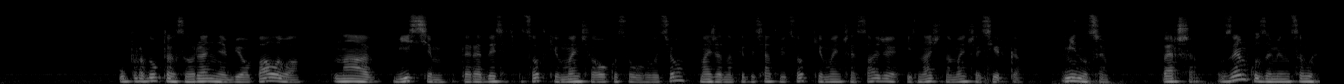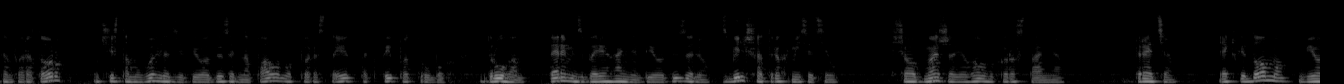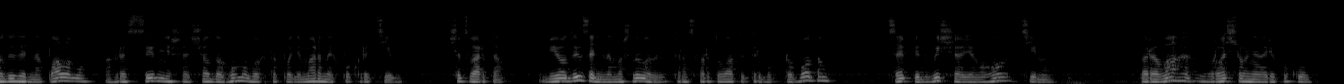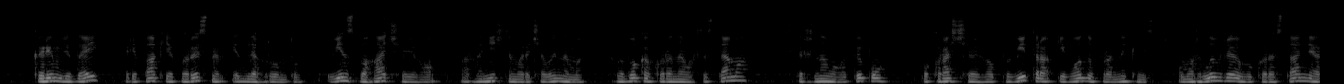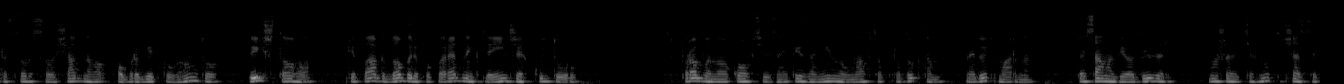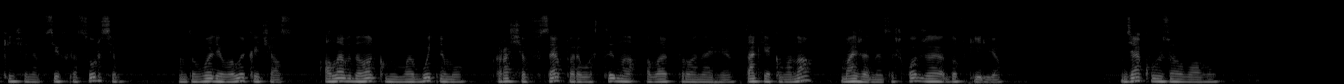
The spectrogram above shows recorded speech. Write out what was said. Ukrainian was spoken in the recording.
У продуктах згоряння біопалива на 8-10% менше окису вуглецю, майже на 50% менше сажі і значно менше сірки. Мінуси. Перше. Взимку за мінусових температур у чистому вигляді біодизельне паливо перестає текти по трубах. Друге. Термін зберігання біодизелю збільшує 3 місяців, що обмежує його використання. Третє. Як відомо, біодизельне паливо агресивніше щодо гумових та полімерних покриттів. Четверте. Біодизель неможливо транспортувати трубопроводом, це підвищує його ціну. Переваги вирощування ріпаку. Крім людей, ріпак є корисним і для ґрунту. Він збагачує його органічними речовинами, глибока коренева система стрижневого типу, покращує його повітря і водопроникність, уможливлює використання ресурсоощадного обробітку ґрунту. Більш того, ріпак добрий попередник для інших культур. Спроби науковців знайти заміну нафтопродуктам не йдуть марно. Той самий біодизель може відтягнути час закінчення всіх ресурсів на доволі великий час, але в далекому майбутньому краще все перевести на електроенергію, так як вона майже не зашкоджує довкіллю. Дякую за увагу.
